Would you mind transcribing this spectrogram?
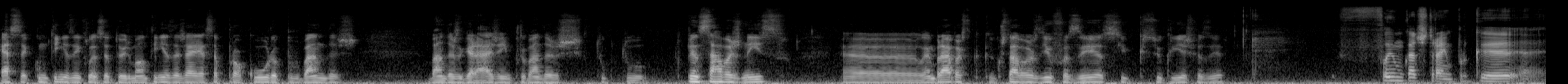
essa, como tinhas a influência do teu irmão, tinhas já essa procura por bandas, bandas de garagem, por bandas, tu, tu, tu pensavas nisso? Uh, Lembravas-te que gostavas de o fazer, se, se o querias fazer? Foi um bocado estranho, porque ah,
